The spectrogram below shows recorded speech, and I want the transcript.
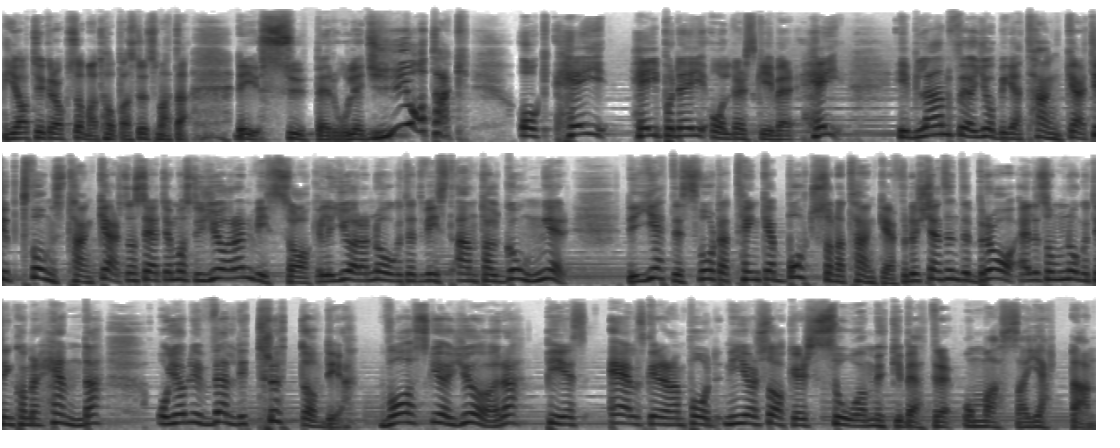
Jag tycker också om att hoppa studsmatta. Det är ju superroligt. Ja, tack! Och hej, hej på dig, Ålder skriver. Hej! Ibland får jag jobbiga tankar, typ tvångstankar som säger att jag måste göra en viss sak eller göra något ett visst antal gånger. Det är jättesvårt att tänka bort sådana tankar för då känns det inte bra eller som om någonting kommer hända. Och jag blir väldigt trött av det. Vad ska jag göra? PS. Älskar eran podd. Ni gör saker så mycket bättre och massa hjärtan.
